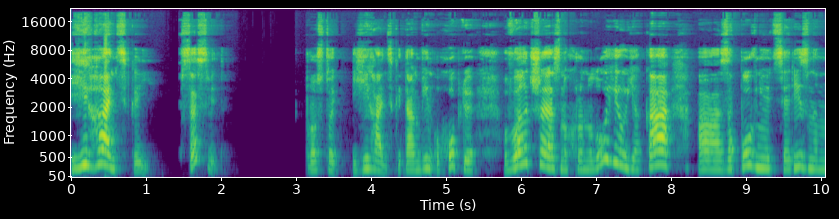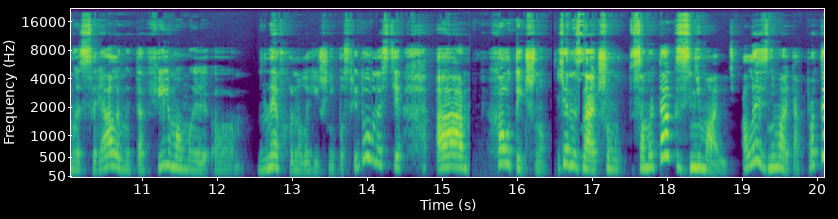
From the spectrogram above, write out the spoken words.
гігантський всесвіт. Просто гігантський. Там він охоплює величезну хронологію, яка заповнюється різними серіалами та фільмами не в хронологічній послідовності, а хаотично. Я не знаю, чому саме так знімають, але знімають так. Проте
